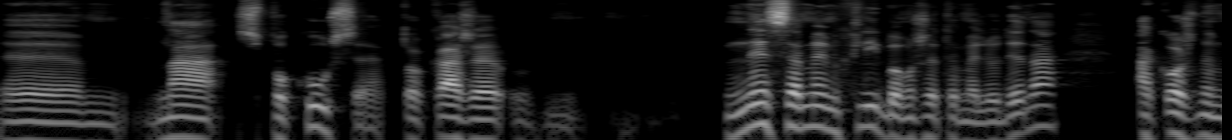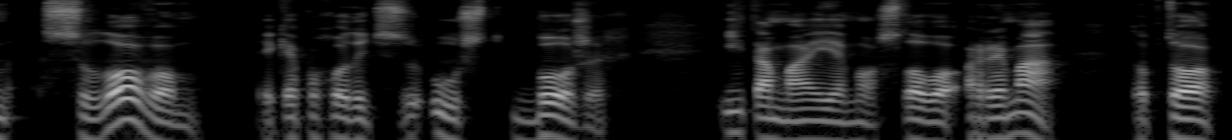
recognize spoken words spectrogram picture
е, на спокуси, то каже: не самим хлібом житиме людина, а кожним словом, яке походить з уст Божих. І там маємо слово рема, тобто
